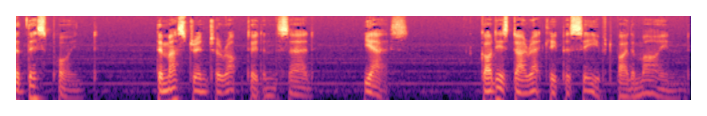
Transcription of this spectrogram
At this point, the Master interrupted and said, Yes, God is directly perceived by the mind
